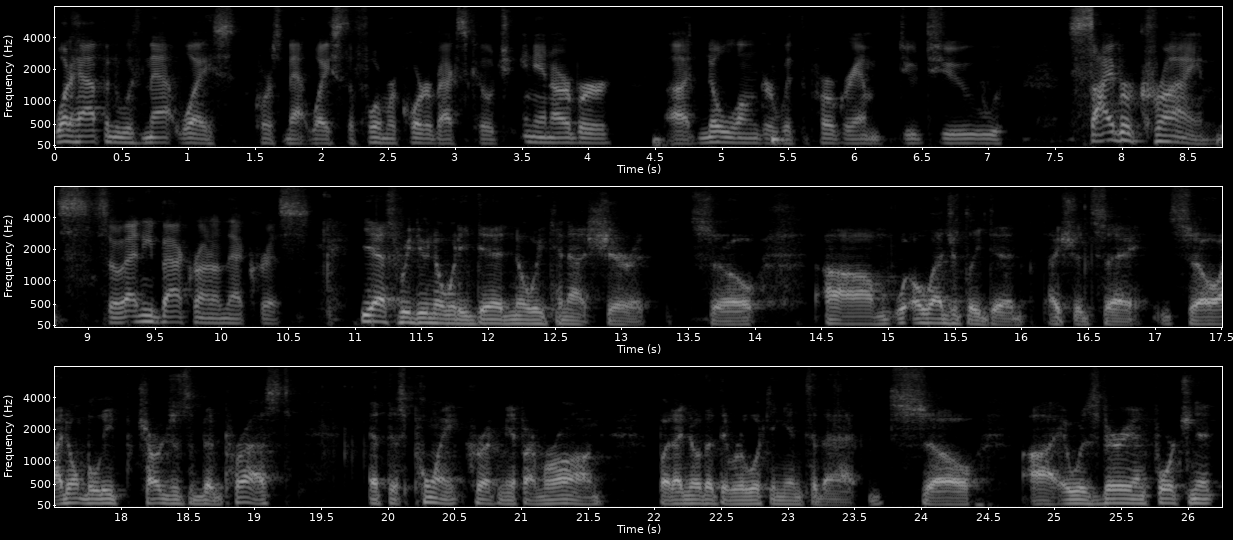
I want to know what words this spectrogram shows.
what happened with Matt Weiss. Of course, Matt Weiss, the former quarterbacks coach in Ann Arbor, uh, no longer with the program due to cyber crimes. So, any background on that, Chris? Yes, we do know what he did. No, we cannot share it. So, um, allegedly did, I should say. So, I don't believe charges have been pressed at this point. Correct me if I'm wrong, but I know that they were looking into that. So, uh, it was very unfortunate.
